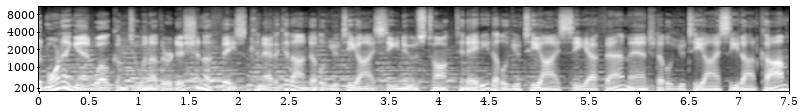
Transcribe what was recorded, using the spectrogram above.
Good morning and welcome to another edition of Face Connecticut on WTIC News Talk 1080, WTIC FM, and WTIC.com.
